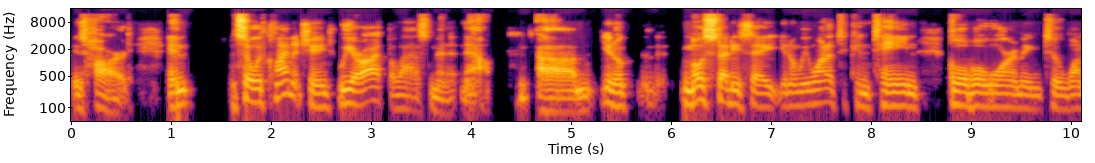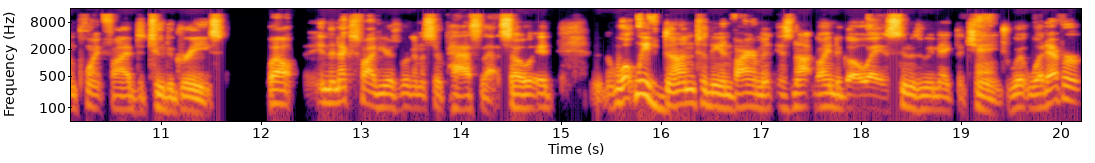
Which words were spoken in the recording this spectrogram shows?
is hard. And so with climate change, we are at the last minute now. Um, you know, most studies say, you know, we wanted to contain global warming to 1.5 to 2 degrees. Well, in the next five years, we're going to surpass that. So, it what we've done to the environment is not going to go away as soon as we make the change. Whatever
